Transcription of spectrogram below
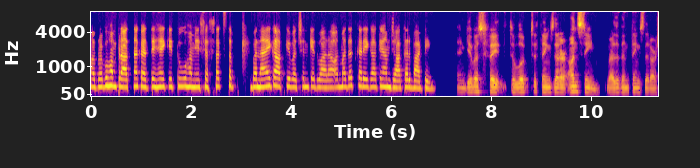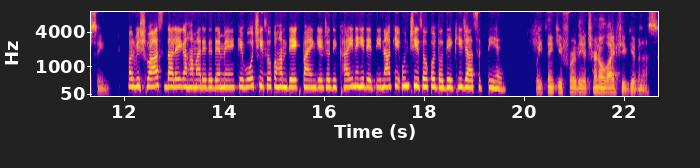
और प्रभु हम प्रार्थना करते हैं कि तू हमें सशक्त बनाएगा आपके वचन के द्वारा और मदद करेगा कि हम जाकर बांटे And give us faith to look to things that are unseen rather than things that are seen. और विश्वास डालेगा हमारे हृदय में कि वो चीजों को हम देख पाएंगे जो दिखाई नहीं देती ना कि उन चीजों को जो देखी जा सकती है We thank you for the eternal life you've given us.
